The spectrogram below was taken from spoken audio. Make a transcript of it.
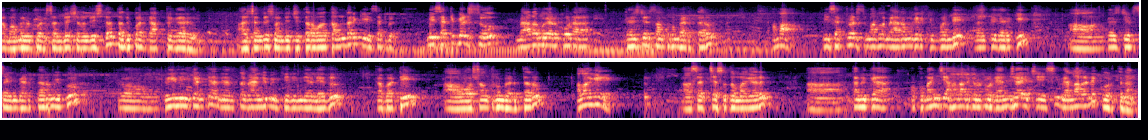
తమ అమ్మినటువంటి సందేశం అందిస్తారు. తదుపరి డాక్టర్ గారు ఆ సందేశం అందించిన తర్వాత అందరికీ సర్టిఫికేట్ మీ సర్టిఫికేట్స్ మేడం గారు కూడా ప్రెసిడెంట్ సంతకం పెడతారు. అమ్మ ఈ సర్టిఫికేట్స్ మరలా మేడం గారికి ఇవ్వండి వెంకయ్య గారికి. ప్రెసిడెంట్ సైన్ పెడతారు మీకు. గ్రీనింగ్ కంటే అది ఎంత వాల్యూ మీకు తెలియదే లేదు. కాబట్టి ఆ, సంతకం పెడతారు. అలాగే ఆ, గారు కనుక ఒక మంచి ఆహ్లాదకరమైనటువంటి ఎంజాయ్ చేసి వెళ్ళాలని కోరుతున్నాను.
